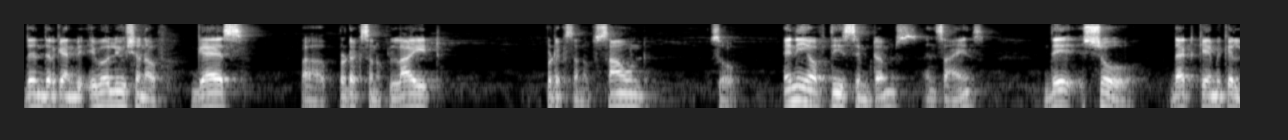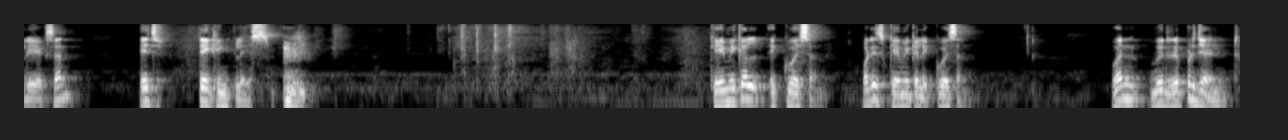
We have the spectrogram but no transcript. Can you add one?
Then there can be evolution of gas, uh, production of light, production of sound. So any of these symptoms and signs, they show that chemical reaction is taking place. chemical equation. What is chemical equation? When we represent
